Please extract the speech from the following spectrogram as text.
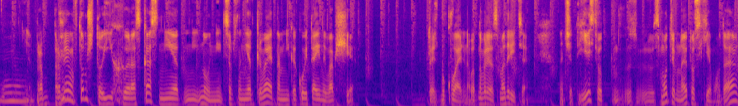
ну, Нет, про- проблема в том, что их рассказ не, не- ну, не, собственно, не открывает нам никакой тайны вообще. То есть буквально. Вот, например, смотрите. Значит, есть вот, смотрим на эту схему, да,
